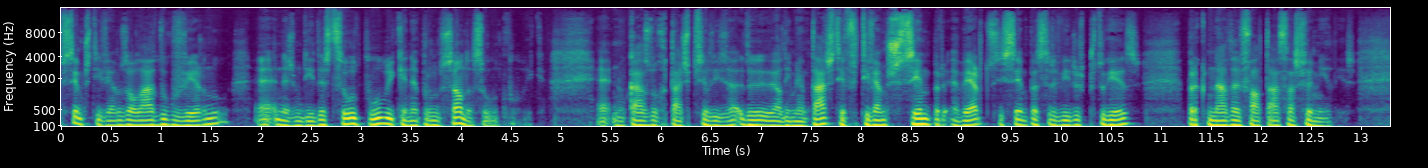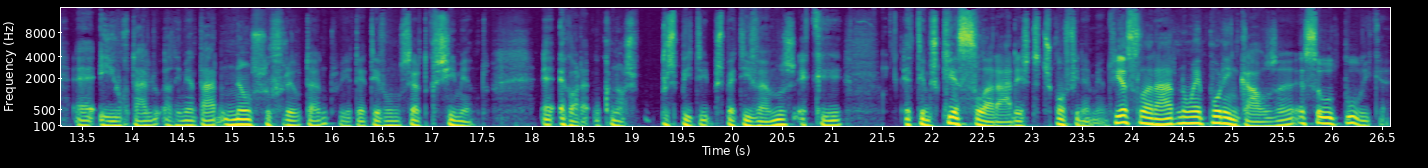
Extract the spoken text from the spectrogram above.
sempre estivemos ao lado do Governo eh, nas medidas de saúde pública, na promoção da saúde pública. Eh, no caso do retalho especializado de alimentares, estivemos sempre abertos e sempre a servir os portugueses para que nada faltasse às famílias. E o retalho alimentar não sofreu tanto e até teve um certo crescimento. Eh, agora, o que nós perspectivamos é que temos que acelerar este desconfinamento. E acelerar não é pôr em causa a saúde pública.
